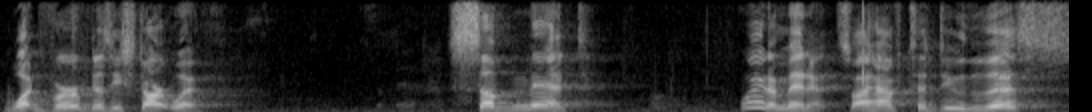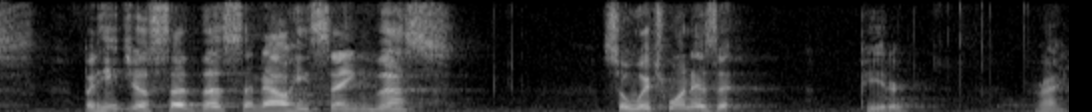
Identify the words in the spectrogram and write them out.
What verb does he start with? Submit. Wait a minute. So I have to do this, but he just said this, and now he's saying this. So which one is it? Peter. Right?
